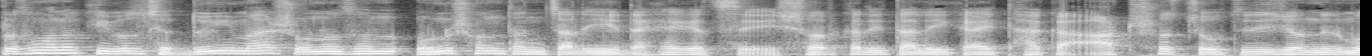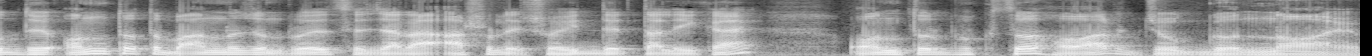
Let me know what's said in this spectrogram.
প্রথম আলো কি বলছে? দুই মাস অনুসন- অনুসন্ধান চালিয়ে দেখা গেছে, সরকারি তালিকায় থাকা আটশো চৌত্রিশ জনের মধ্যে অন্তত বান্ন জন রয়েছে যারা আসলে শহীদদের তালিকায় অন্তর্ভুক্ত হওয়ার যোগ্য নয়।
